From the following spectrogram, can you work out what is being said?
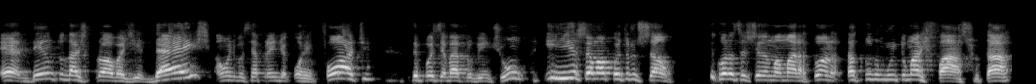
é dentro das provas de 10, onde você aprende a correr forte, depois você vai para o 21, e isso é uma construção. E quando você chega numa maratona, tá tudo muito mais fácil, tá?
